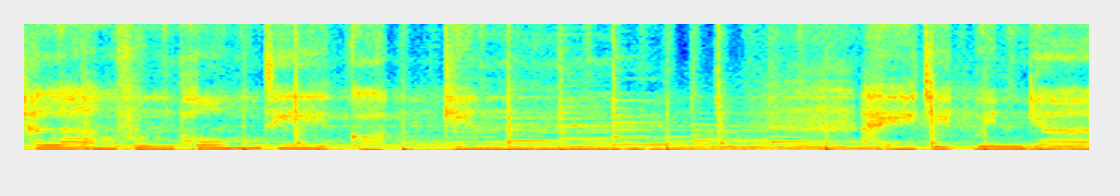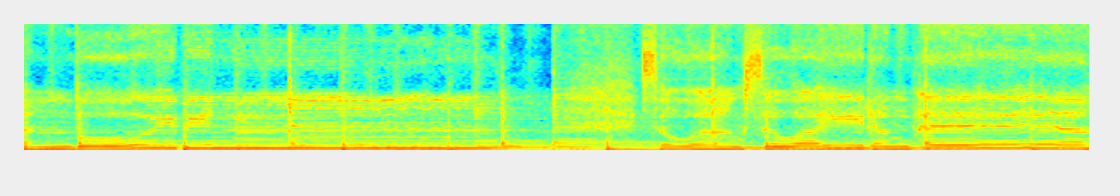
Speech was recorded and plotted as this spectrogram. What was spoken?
ฉลางฝุ่นผงที่กาะกิน ให้จิตวิญญาณโบยบิน สว่างสวัยดังเพลง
